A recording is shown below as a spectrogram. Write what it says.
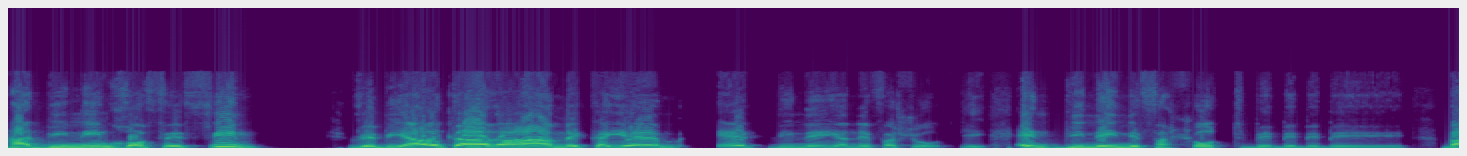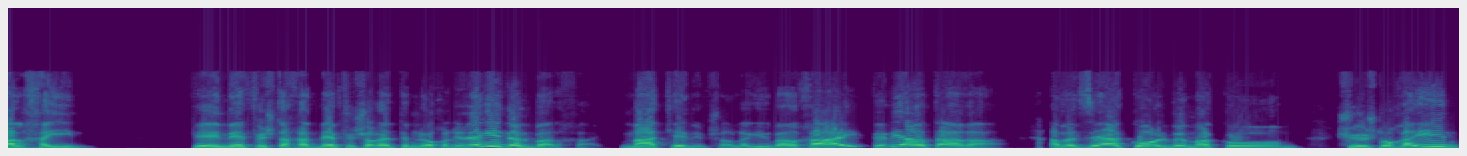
הדינים חופפים, וביארת הרעה מקיים את דיני הנפשות. אין דיני נפשות בבעל חיים. כן, נפש תחת נפש, הרי אתם לא יכולים להגיד על בעל חי. מה כן אפשר להגיד בעל חי? וביארת הרע. אבל זה הכל במקום שיש לו חיים.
